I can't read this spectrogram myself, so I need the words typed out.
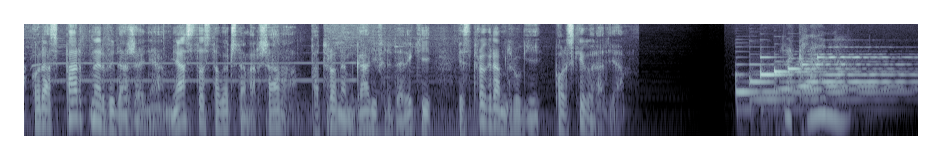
oraz partner wydarzenia Miasto Stołeczne Warszawa. Patronem gali Fryderyki jest program drugi Polskiego Radia. Reklama.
